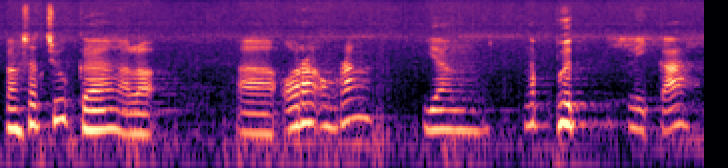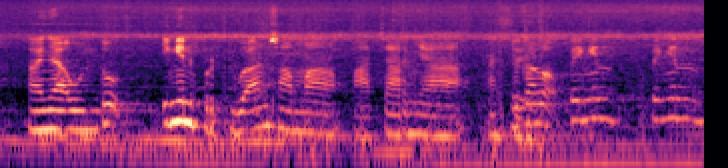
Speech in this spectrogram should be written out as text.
bangsat juga kalau uh, orang-orang yang ngebet nikah hanya untuk ingin berduaan sama pacarnya. Asik. Ya kalau pengen pengen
